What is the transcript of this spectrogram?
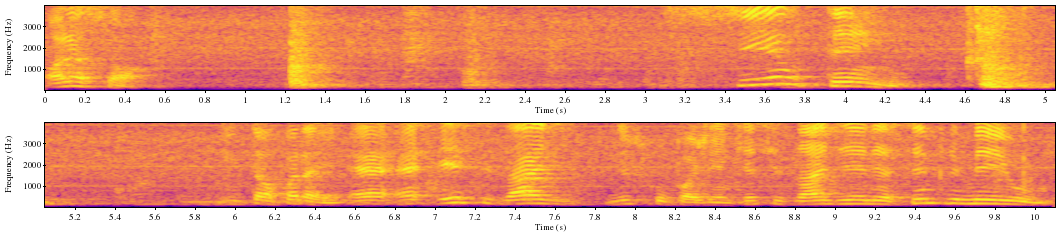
olha só. Se eu tenho. Então, peraí. É, é, esse slide, desculpa, gente. Esse slide ele é sempre meio.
